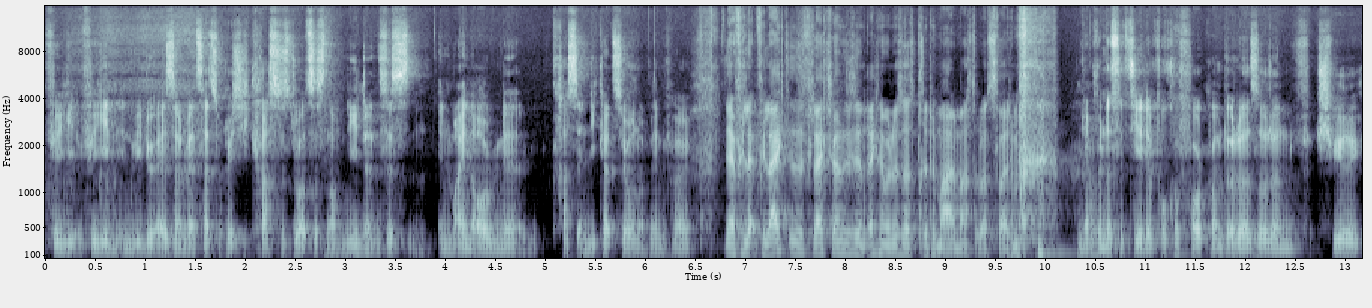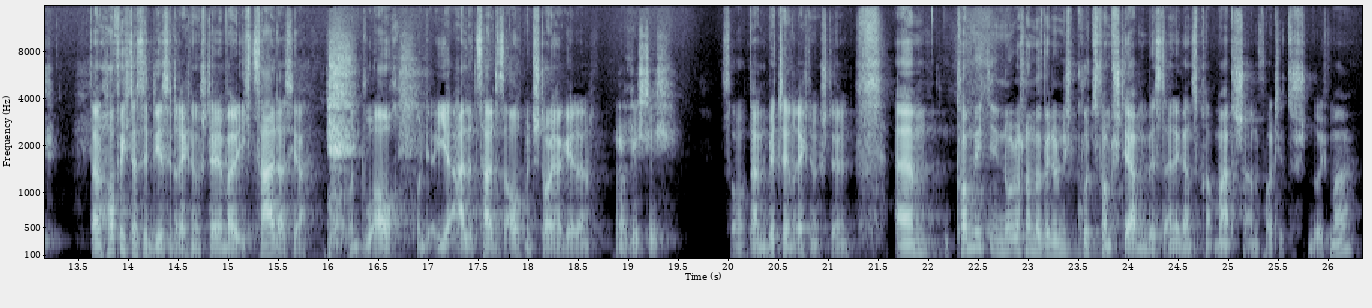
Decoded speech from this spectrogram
für, für jeden individuell sein. Wenn es halt so richtig krass ist, du hast das noch nie, dann ist es in meinen Augen eine krasse Indikation auf jeden Fall. Ja, vielleicht, vielleicht, ist es, vielleicht stellen sie sich in Rechnung, wenn du es das dritte Mal machst oder das zweite Mal. Ja, wenn das jetzt jede Woche vorkommt oder so, dann schwierig dann hoffe ich, dass sie dir es in Rechnung stellen, weil ich zahle das ja. Und du auch. Und ihr alle zahlt es auch mit Steuergeldern. Ja, richtig. So, dann bitte in Rechnung stellen. Ähm, komm nicht in die Notaufnahme, wenn du nicht kurz vorm Sterben bist. Eine ganz pragmatische Antwort hier zwischendurch mal.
